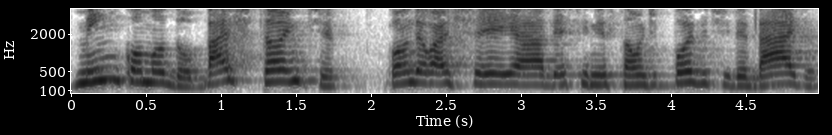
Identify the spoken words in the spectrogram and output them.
me incomodou bastante quando eu achei a definição de positividade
